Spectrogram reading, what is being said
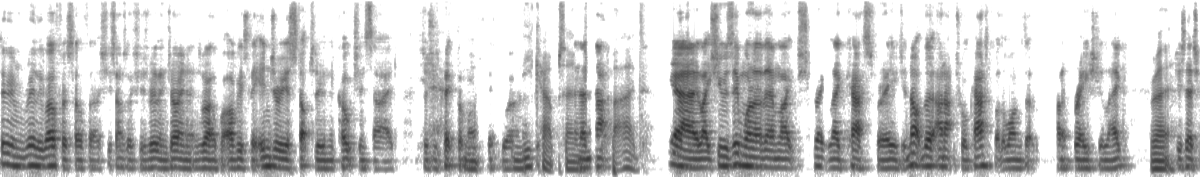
doing really well for herself there. She sounds like she's really enjoying it as well. But obviously injury has stopped her doing the coaching side, so she's picked up more shift work. Kneecap sounds then that- bad. Yeah, like she was in one of them like straight leg casts for ages. Not the an actual cast, but the ones that kind of brace your leg. Right. She said she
